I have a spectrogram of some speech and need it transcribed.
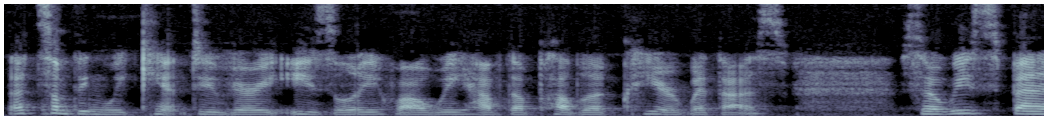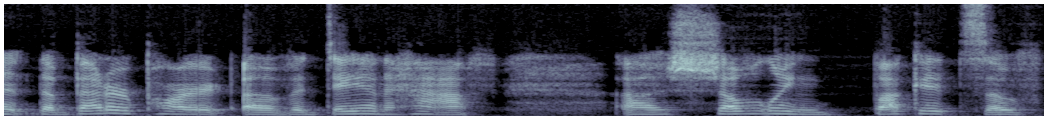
That's something we can't do very easily while we have the public here with us. So we spent the better part of a day and a half uh, shoveling buckets of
